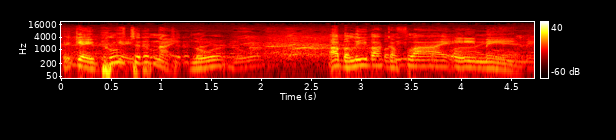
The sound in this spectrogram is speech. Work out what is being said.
it gave proof to the night, Lord. I believe I can fly, amen.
